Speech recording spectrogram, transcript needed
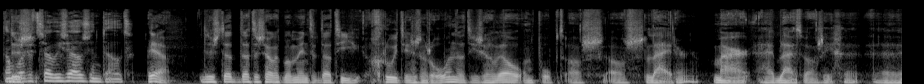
dus, wordt het sowieso zijn dood. Ja, dus dat, dat is ook het moment dat hij groeit in zijn rol... en dat hij zich wel ontpopt als, als leider. Maar hij blijft wel zeggen, uh,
